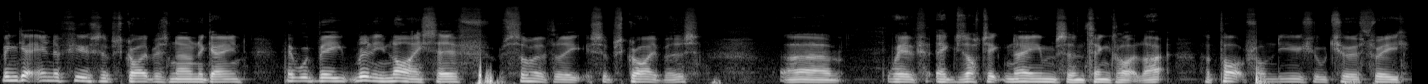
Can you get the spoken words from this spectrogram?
been getting a few subscribers now and again. It would be really nice if some of the subscribers um, with exotic names and things like that, apart from the usual two or three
